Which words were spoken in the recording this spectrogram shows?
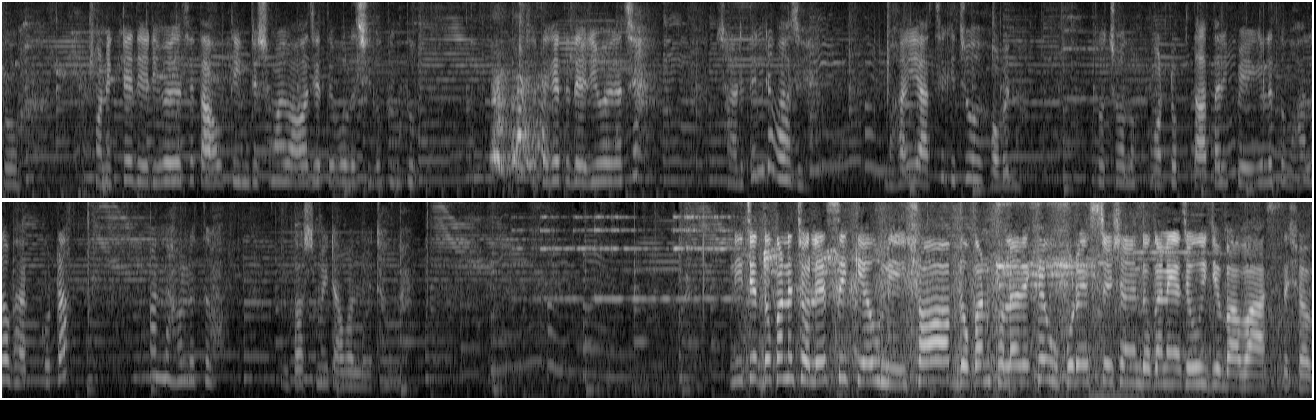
তো অনেকটাই দেরি হয়ে গেছে, তাও তিনটের সময় বাবা যেতে বলেছিল, কিন্তু খেতে খেতে দেরি হয়ে গেছে। সাড়ে তিনটে বাজে, ভাই আছে, কিছু হবে না। তো চলো, অটো তাড়াতাড়ি পেয়ে গেলে তো ভালো, ভাগ্যটা। আর না হলে তো দশ মিনিট আবার লেট হবে। নিচের দোকানে চলে এসেছি কেউ নেই। সব দোকান খোলা রেখে উপরে স্টেশনের দোকানে গেছে। ওই যে বাবা আসছে সব।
